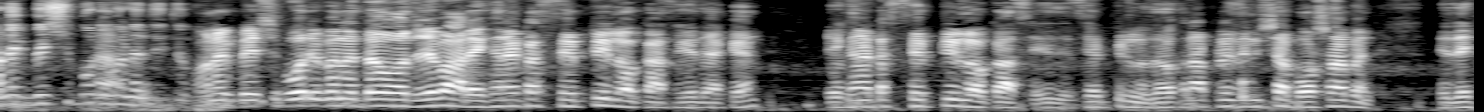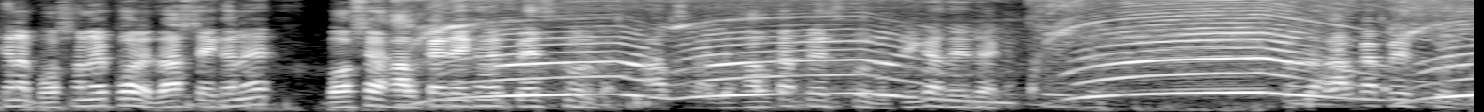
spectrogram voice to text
অনেক বেশি পরিমাণে দিতে অনেক বেশি পরিমাণে দেওয়া যাবে। আর এখানে একটা সেফটি লক আছে দেখেন। এখানে একটা সেফটি লক আছে এই যে সেফটি লক যখন আপনি জিনিসটা বসাবেন এই যে এখানে বসানোর পরে জাস্ট এখানে বসে হালকা এখানে প্রেস করবেন। হালকা প্রেস করবে ঠিক আছে? এই দেখেন। হালকা প্রেস করবে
